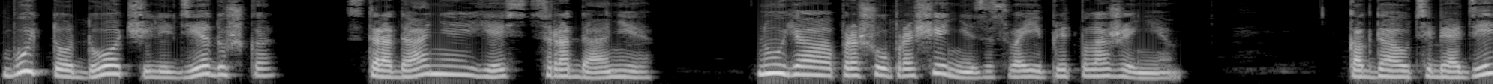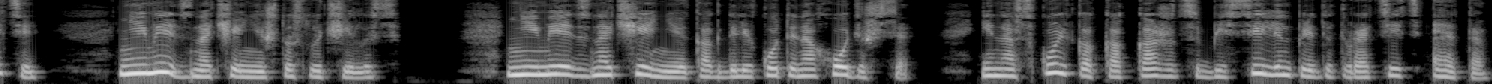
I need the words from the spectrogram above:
Будь то дочь или дедушка, страдание есть страдание. Ну, я прошу прощения за свои предположения. Когда у тебя дети, не имеет значения, что случилось. Не имеет значения, как далеко ты находишься и насколько, как кажется, бессилен предотвратить это.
